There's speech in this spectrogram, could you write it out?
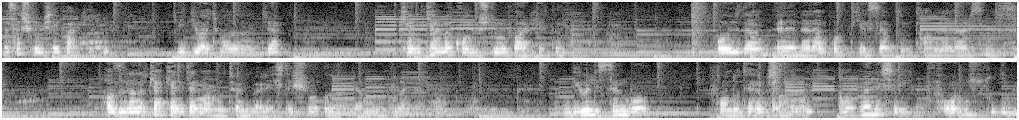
mesela şöyle bir şey fark ettim. Video açmadan önce kendi kendime konuştuğumu fark ettim. O yüzden e, neden podcast yaptığımı tahmin edersiniz. Hazırlanırken kendi kendime anlatıyorum böyle. İşte şunu kullanacağım, bunu kullanacağım falan. Biolis'in bu fondöteni bu sanırım. Ama böyle şey gibi, formu su gibi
